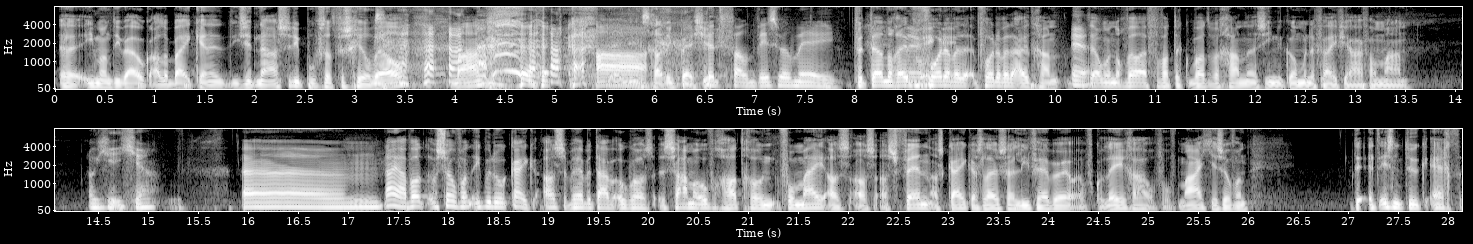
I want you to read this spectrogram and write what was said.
eh, iemand die wij ook allebei kennen, die zit naast je, die proeft dat verschil wel. maar, nee, die schat ik pesje. Dat valt best wel mee. Vertel nog even, Nee, voordat, we, voordat we eruit gaan, Ja. vertel me nog wel even wat, de- wat we gaan eh, zien de komende vijf jaar van Maan. Oh jeetje. Ehm, Nou ja, wat, zo van, ik bedoel, kijk, als, we hebben het daar ook wel samen over gehad. Gewoon voor mij als, als, als fan, als kijker, als luisteraar, liefhebber of collega of, of maatje. Zo van, het is natuurlijk echt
